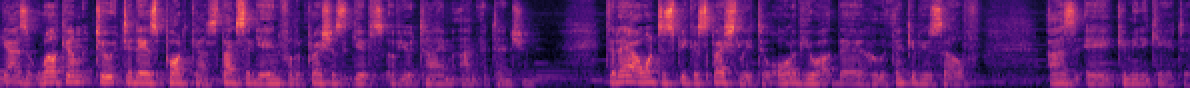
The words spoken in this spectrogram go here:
guys, welcome to today's podcast. Thanks again for the precious gifts of your time and attention. Today, I want to speak especially to all of you out there who think of yourself as a communicator,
